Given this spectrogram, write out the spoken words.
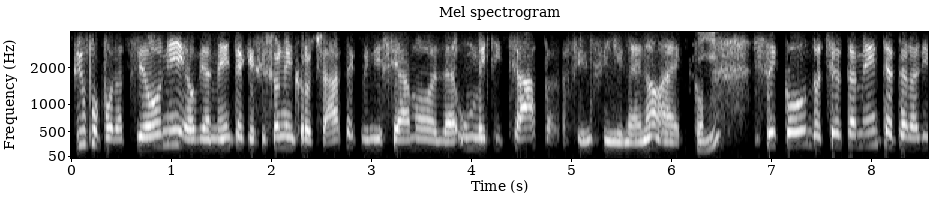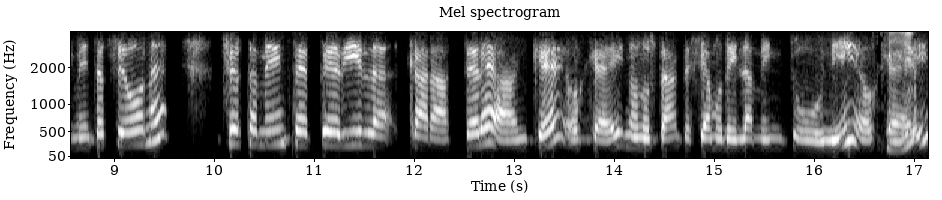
più popolazioni ovviamente che si sono incrociate, quindi siamo il- un meticciato alla fin fine, no? Ecco. Sì. Secondo, certamente per l'alimentazione, certamente per il carattere anche, ok? Nonostante siamo dei lamentoni, ok? Sì.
